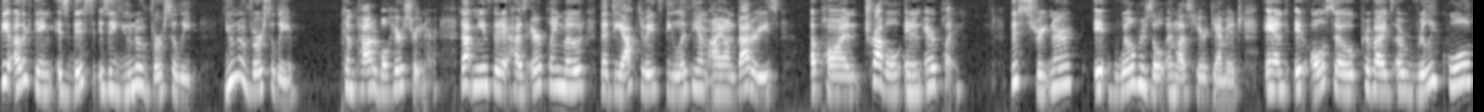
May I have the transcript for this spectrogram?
The other thing is this is a universally universally compatible hair straightener. That means that it has airplane mode that deactivates the lithium ion batteries upon travel in an airplane. This straightener it will result in less hair damage and it also provides a really cool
